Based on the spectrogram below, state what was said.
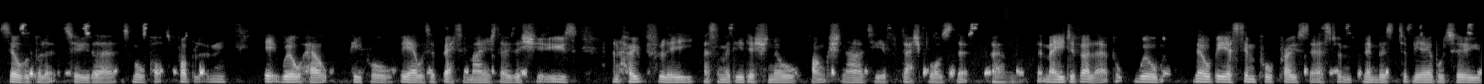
silver bullet to the small pots problem, it will help people be able to better manage those issues. And hopefully, some of the additional functionality of dashboards that um, that may develop will there will be a simple process for members to be able to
